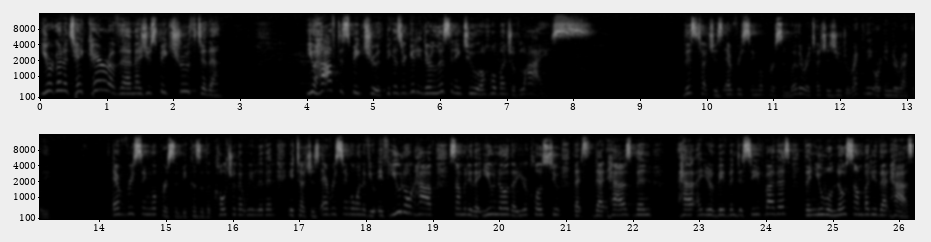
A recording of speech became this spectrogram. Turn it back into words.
You're going to take care of them as you speak truth to them. You have to speak truth because they're getting they're listening to a whole bunch of lies. This touches every single person, whether it touches you directly or indirectly. Every single person, because of the culture that we live in, it touches every single one of you. If you don't have somebody that you know that you're close to that, that has been ha, you know, they've been deceived by this, then you will know somebody that has.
